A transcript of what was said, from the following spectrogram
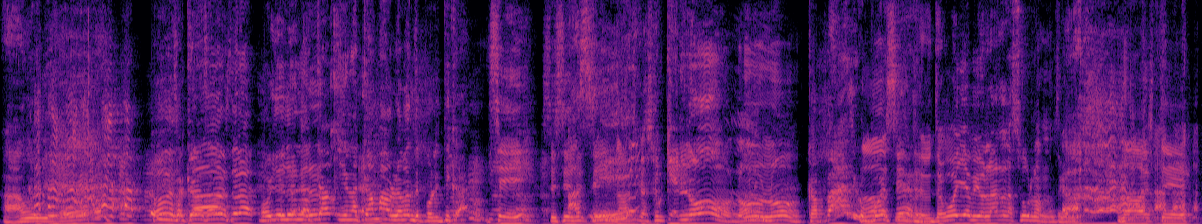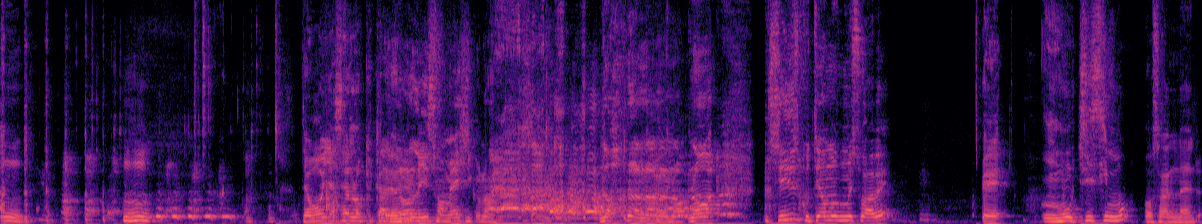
Ah, muy bien. Oye, ¿y en, la cama, ¿y en la cama hablaban de política? Sí, sí, sí, ¿Ah, sí, sí. No, es que no, no, no, no. Capaz, digo, No, puede sí, ser. Te, te voy a violar las urnas. No, te. No, este. mm. Ujú. Te voy a hacer lo que Calderón le hizo a México. No. No, no, no, no, no. no. Sí discutíamos muy suave. eh, muchísimo. O sea, na-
